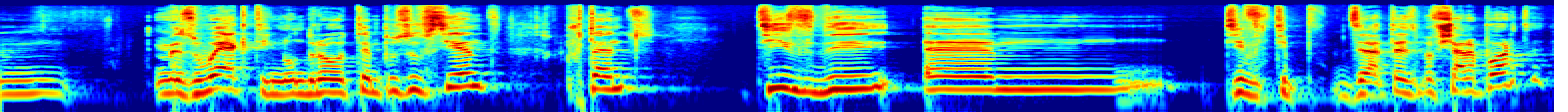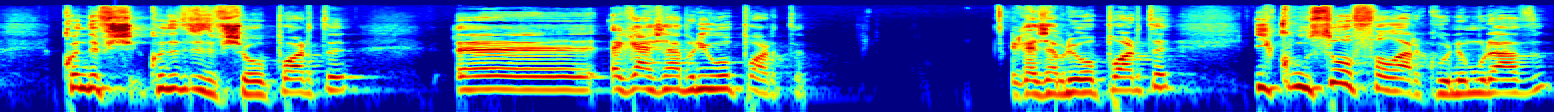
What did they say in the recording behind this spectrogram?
Um, mas o acting não durou tempo suficiente, portanto, tive de. Um, tive tipo, de dizer à Teresa para fechar a porta. Quando a, quando a Teresa fechou a porta, uh, a gaja abriu a porta. A gaja abriu a porta e começou a falar com o namorado,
